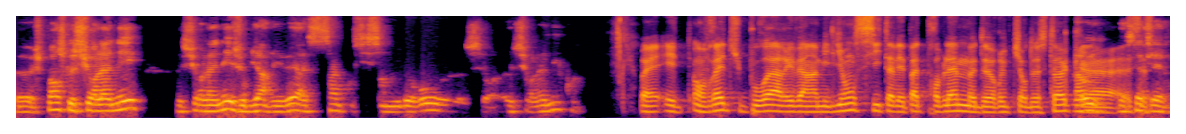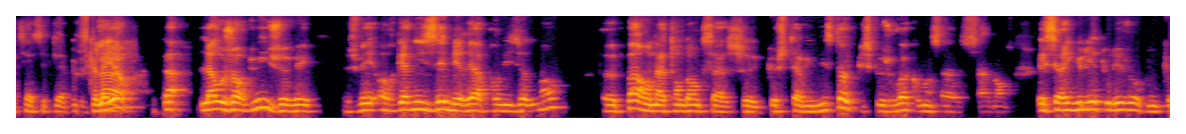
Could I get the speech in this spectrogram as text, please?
euh, je pense que sur l'année, sur l'année, je vais bien arriver à 5 ou 600 000 euros sur, sur l'année. Quoi. Ouais, et en vrai, tu pourrais arriver à un million si tu n'avais pas de problème de rupture de stock. Ah oui, euh, c'est clair, ça c'est clair. Parce que là, là, là aujourd'hui, je vais, je vais organiser mes réapprovisionnements, euh, pas en attendant que, ça, que je termine mes stocks, puisque je vois comment ça, ça avance. Et c'est régulier tous les jours. Donc,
